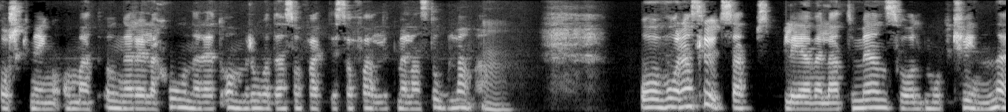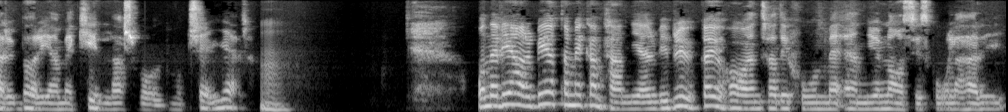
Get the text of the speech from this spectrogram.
forskning om att unga relationer är ett område som faktiskt har fallit mellan stolarna. Mm. Och vår slutsats blev väl att mäns våld mot kvinnor börjar med killars våld mot tjejer. Mm. Och när vi arbetar med kampanjer, vi brukar ju ha en tradition med en gymnasieskola här i,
